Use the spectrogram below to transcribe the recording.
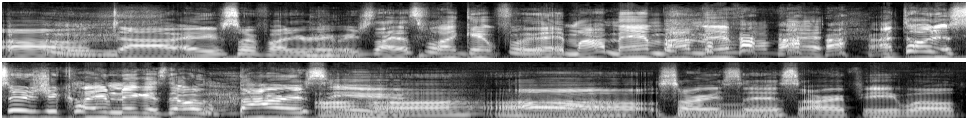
oh, damn. And it was so funny, Ray. She's like, that's what I get for that. my man, my man, my man. I told you, as soon as you claim niggas, they'll embarrass you. Uh-huh, uh-huh. Oh, sorry, sis. RIP. Well,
